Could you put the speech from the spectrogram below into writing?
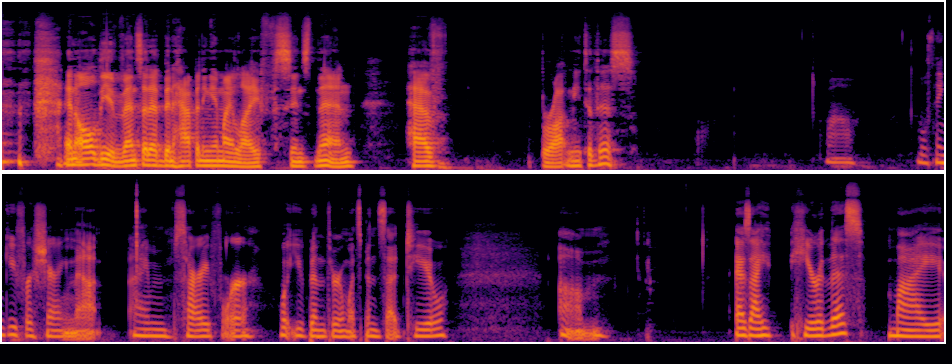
and all the events that have been happening in my life since then have brought me to this. Wow. Well, thank you for sharing that. I'm sorry for what you've been through and what's been said to you. Um, as I hear this, my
